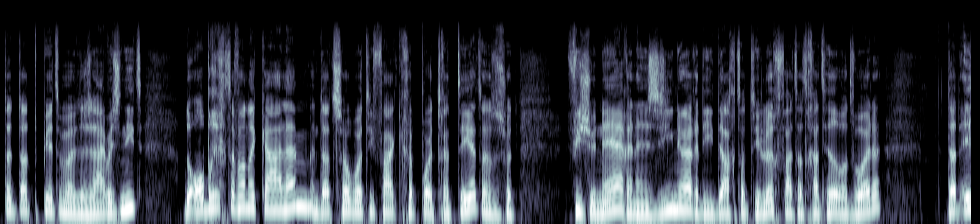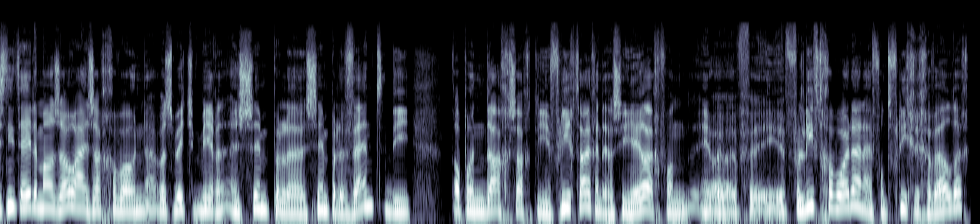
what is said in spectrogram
dat, dat Peter Dus hij was niet de oprichter van de KLM. Dat, zo wordt hij vaak geportretteerd. Als een soort visionair en een ziener. Die dacht dat die luchtvaart, dat gaat heel wat worden. Dat is niet helemaal zo. Hij zag gewoon, hij was een beetje meer een, een, simpele, simpele vent. Die op een dag zag hij een vliegtuig. En daar is hij heel erg van uh, verliefd geworden. En hij vond vliegen geweldig.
